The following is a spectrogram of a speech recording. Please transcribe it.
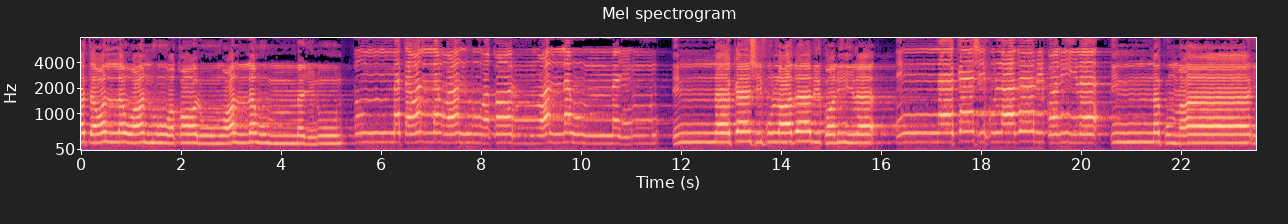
ثم تولوا عنه وقالوا معلم مجنون. ثم تولوا عنه وقالوا معلم مجنون. إنا كاشف العذاب قليلا. إنا كاشف العذاب قليلا. إنكم عائدون.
